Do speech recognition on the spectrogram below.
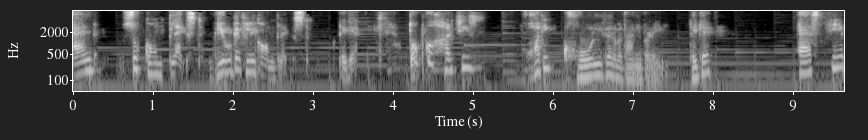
and so complex beautifully complex ठीक है? तो आपको हर चीज़ बहुत ही खोल कर बतानी पड़ेगी, ठीक है? ऐसी,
